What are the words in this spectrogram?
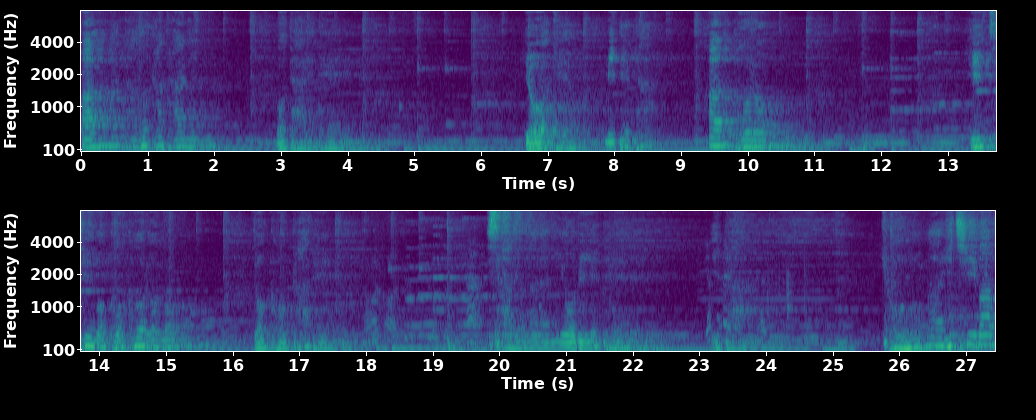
あなたの肩に夜明けを見てたあの頃いつも心のどこかでさよならに怯えていた。今日が一番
